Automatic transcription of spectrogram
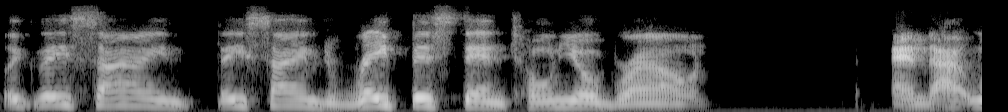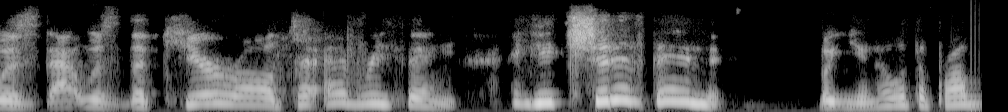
like they signed they signed rapist antonio brown and that was that was the cure all to everything and it should have been but you know what the problem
